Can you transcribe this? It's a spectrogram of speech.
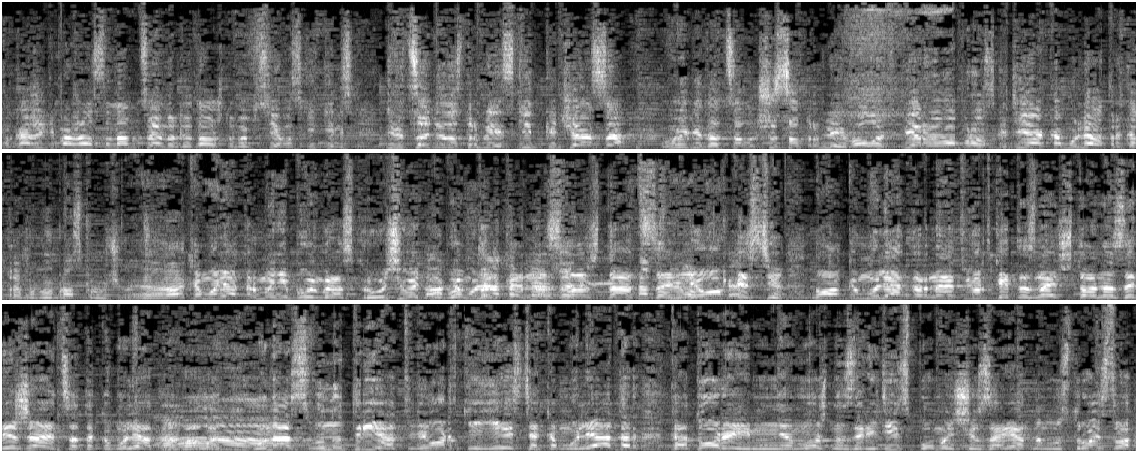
покажите, пожалуйста, нам цену для того, чтобы все восхитились. 990 рублей, скидка часа, выгода целых 600 рублей. Володь, первый вопрос, где аккумулятор, который мы будем раскручивать? Э, Аккумулятор мы не будем раскручивать, Да, мы будем только наслаждаться отвертка. легкостью. Но аккумуляторная отвертка, это значит, что она заряжается от аккумулятора, А. Володь. У нас внутри отвертки есть аккумулятор, который можно зарядить с помощью зарядного устройства.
